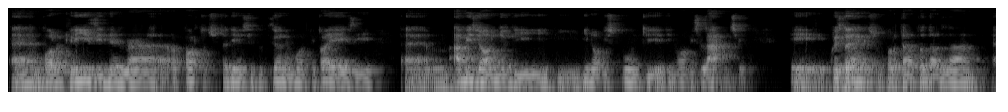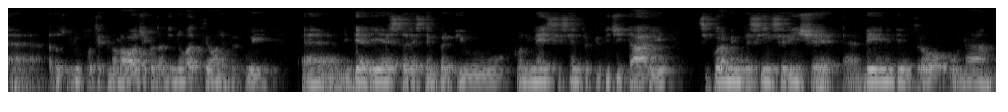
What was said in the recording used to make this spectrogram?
eh, un po' la crisi del rapporto cittadino-istituzione in molti paesi eh, ha bisogno di, di, di, nuovi spunti e di nuovi slanci. E questo è anche supportato dalla, eh, dallo sviluppo tecnologico, dall'innovazione, per cui eh, l'idea di essere sempre più connessi, sempre più digitali, sicuramente si inserisce eh, bene dentro una,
